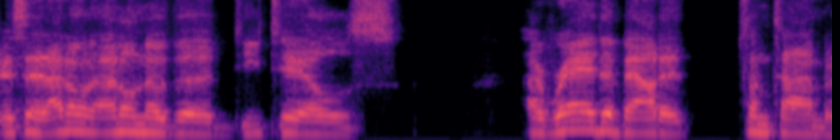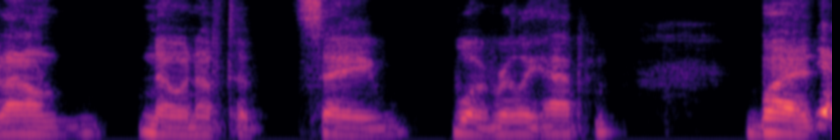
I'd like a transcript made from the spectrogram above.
I said I don't I don't know the details. I read about it sometime, but I don't know enough to say what really happened. But Yeah.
